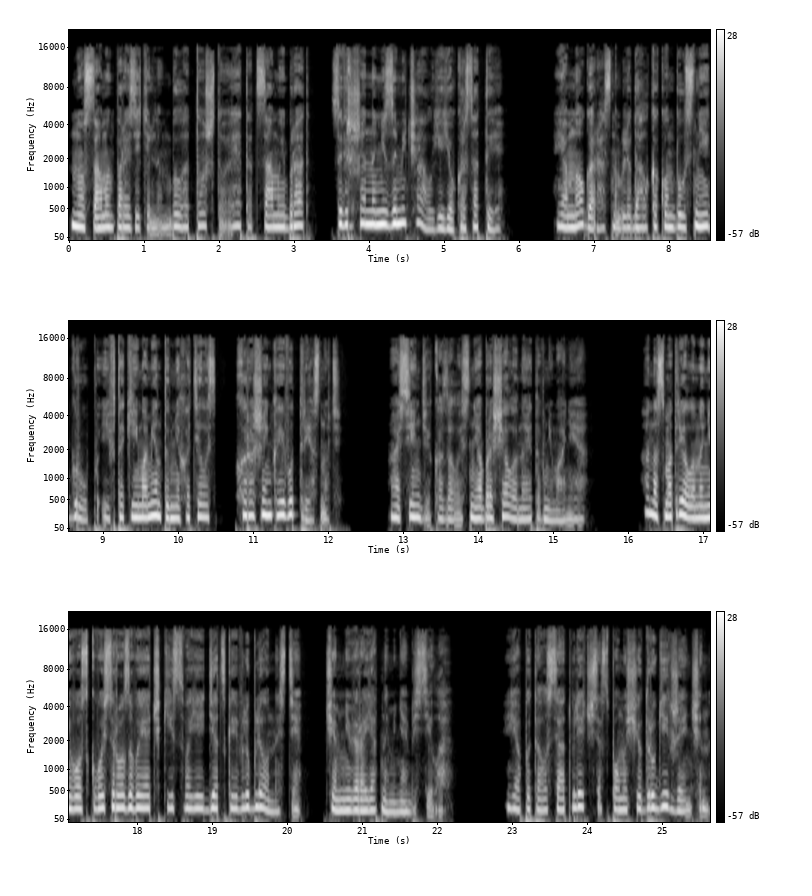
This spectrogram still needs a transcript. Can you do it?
Но самым поразительным было то, что этот самый брат совершенно не замечал ее красоты. Я много раз наблюдал, как он был с ней груб, и в такие моменты мне хотелось хорошенько его треснуть. А Синди, казалось, не обращала на это внимания. Она смотрела на него сквозь розовые очки своей детской влюблённости, чем невероятно меня бесило. Я пытался отвлечься с помощью других женщин.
